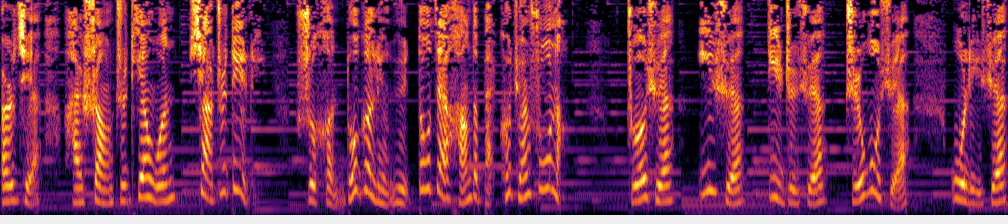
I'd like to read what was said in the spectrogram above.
而且还上知天文，下知地理。是很多个领域都在行的百科全书呢，哲学、医学、地质学、植物学、物理学、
